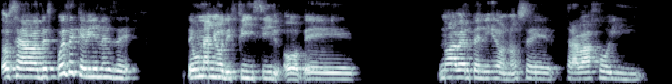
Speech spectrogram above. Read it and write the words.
o sea, después de que vienes de, de un año difícil o de no haber tenido, no sé, trabajo y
